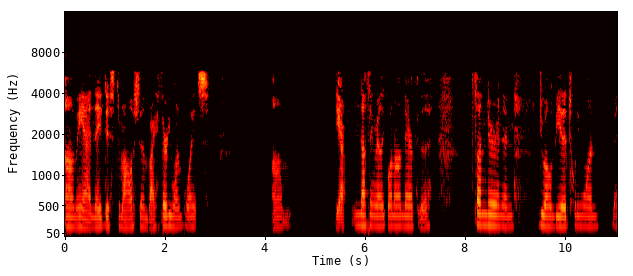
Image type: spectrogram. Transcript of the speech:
Um, and they just demolished them by 31 points. Um, yeah, nothing really going on there for the Thunder, and then Joel Embiid at 21. Ben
